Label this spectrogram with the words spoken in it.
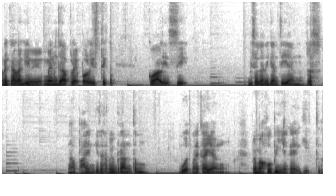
Mereka lagi main gaplek politik, koalisi, bisa ganti-gantian, terus ngapain kita sampai berantem buat mereka yang memang hobinya kayak gitu.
